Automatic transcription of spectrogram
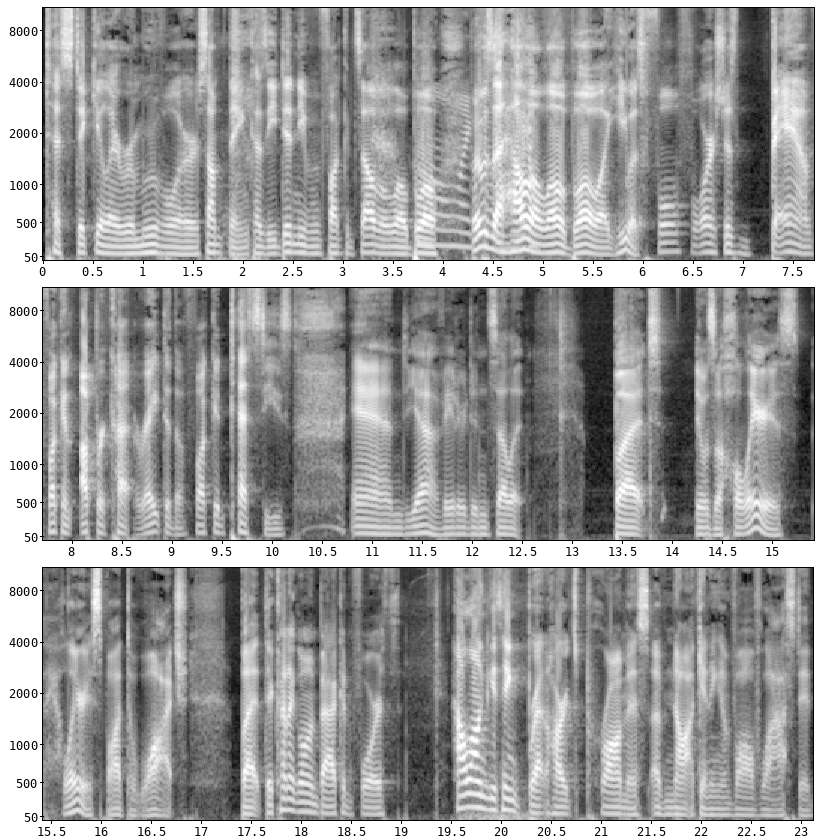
testicular removal or something because he didn't even fucking sell the low blow. Oh but it was a hella low blow. Like he was full force, just bam, fucking uppercut right to the fucking testes. And yeah, Vader didn't sell it but it was a hilarious, hilarious spot to watch. But they're kind of going back and forth. How long do you think Bret Hart's promise of not getting involved lasted?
